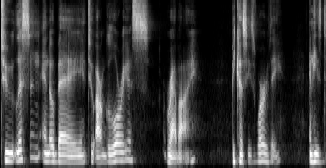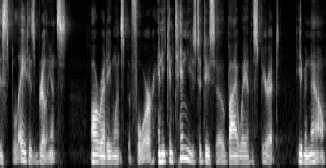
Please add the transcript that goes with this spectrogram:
to listen and obey to our glorious rabbi because he's worthy and he's displayed his brilliance already once before, and he continues to do so by way of the Spirit even now.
